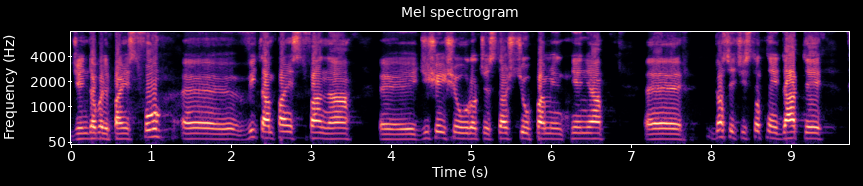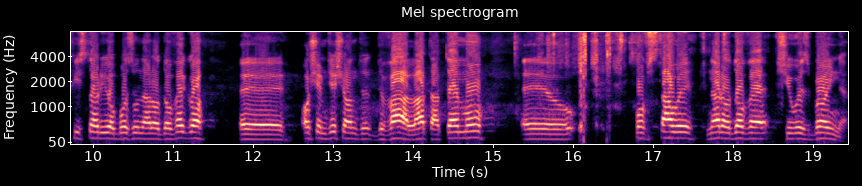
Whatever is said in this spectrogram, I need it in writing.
Dzień dobry Państwu. E, Witam Państwa na e, dzisiejszej uroczystości upamiętnienia e, dosyć istotnej daty w historii obozu narodowego. E, 82 lata temu powstały Narodowe Siły Zbrojne.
